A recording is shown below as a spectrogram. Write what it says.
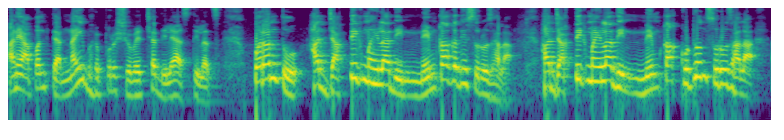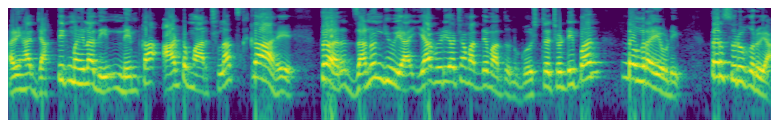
आणि आपण त्यांनाही भरपूर शुभेच्छा दिल्या असतीलच. परंतु हा जागतिक महिला दिन नेमका कधी सुरू झाला? हा जागतिक महिला दिन नेमका कुठून सुरू झाला? आणि हा जागतिक महिला दिन नेमका आठ मार्चलाच का आहे? तर जाणून घेऊया या व्हिडिओच्या माध्यमातून गोष्ट छोटी पण डोंगरा एवढी. तर सुरू करूया.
